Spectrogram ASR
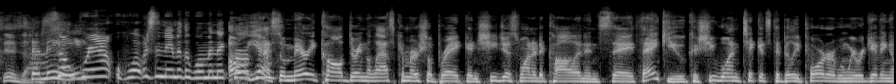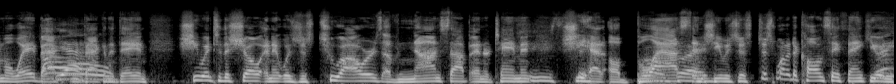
SZA. to me. So, Grant, what was the name of the woman that oh, called? Oh yeah, you? so Mary called during the last commercial break, and she just wanted to call in and say thank you because she won tickets to Billy Porter when we were giving them away back Oh. back in the day, and she went to the show, and it was just two hours of nonstop entertainment. Jeez. She had a oh, blast, Oh, and she was just just wanted to call and say thank you. And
